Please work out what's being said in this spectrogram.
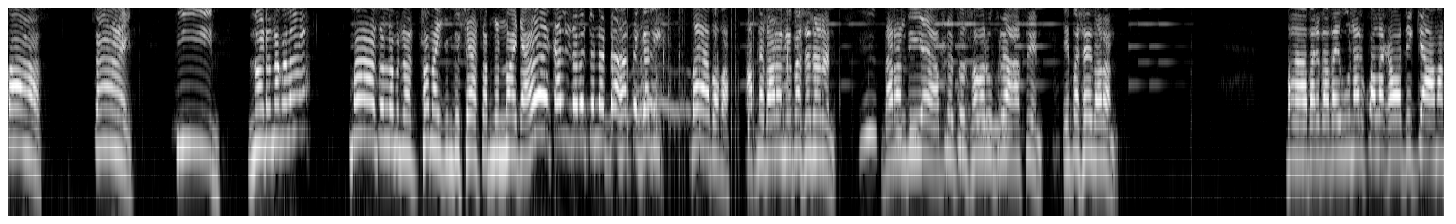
পাঁচ, চার, তিন। নয়টা না গলা? মাশাল্লাহ সময় কিন্তু শেষ, আপনার নয়টা। এ, কালি সাহেবের জন্য একটা হাতে গালি বা, বাবা, আপনি দাঁড়ান, এ পাশে দাঁড়ান। দাঁড়ান দিয়ে আপনি তো সবার উপরে আছেন, এ পাশে দাঁড়ান। বাবারে বাবা উনার কলা খাওয়া দেখে আমার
